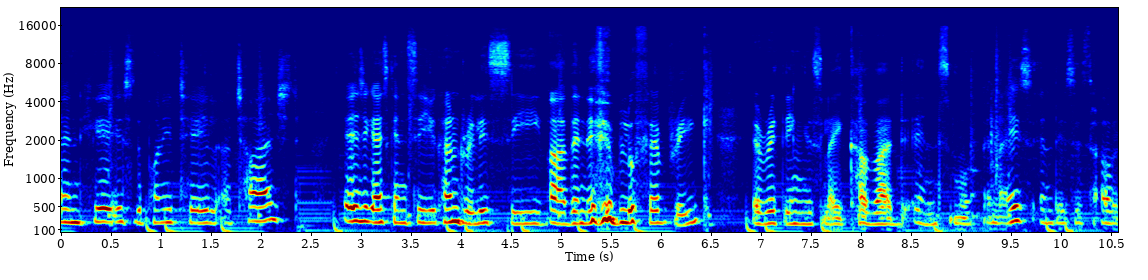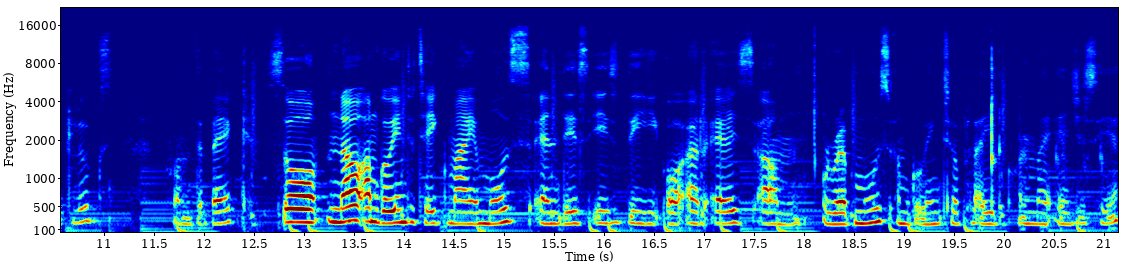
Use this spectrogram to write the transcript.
and here is the ponytail attached. As you guys can see you can't really see uh, the navy blue fabric. Everything is like covered and smooth and nice and this is how it looks from the back. So now i'm going to take my mousse and this is the ORS um wrap mousse. I'm going to apply it on my edges here.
